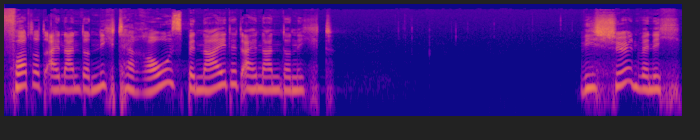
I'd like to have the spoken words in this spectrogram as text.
fordert einander nicht heraus, beneidet einander nicht. Wie schön, wenn ich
